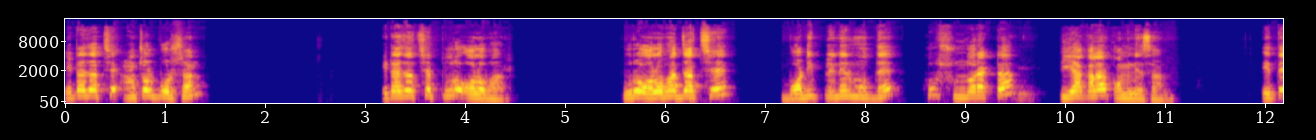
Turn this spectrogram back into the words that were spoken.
এটা যাচ্ছে আঁচল পোর্শন এটা যাচ্ছে পুরো অল ওভার পুরো অল ওভার যাচ্ছে বডি প্লেনের মধ্যে, খুব সুন্দর একটা টিয়া কালার কম্বিনেশন এতে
